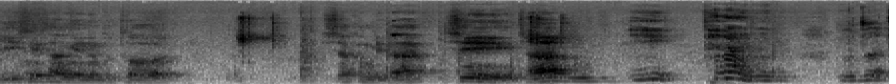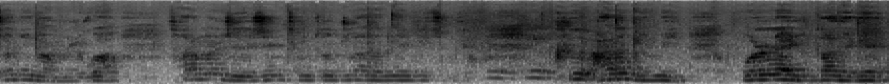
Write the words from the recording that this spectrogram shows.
이 세상에는부터 시작합니다. 시작. 이 세상에는 우주와 천지 만물과 사람을 지으신 창조주 하나님이 계십니다. 그 하나님이 원래 인간에게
